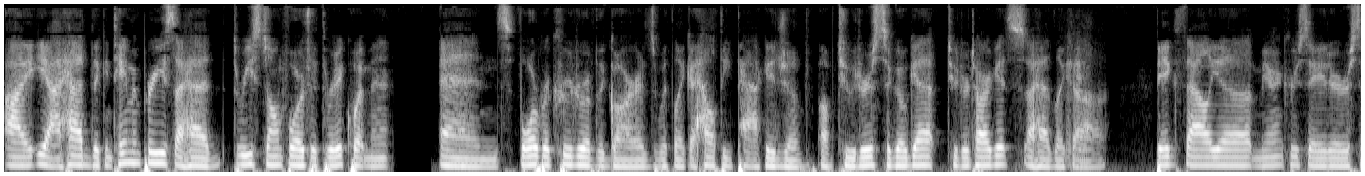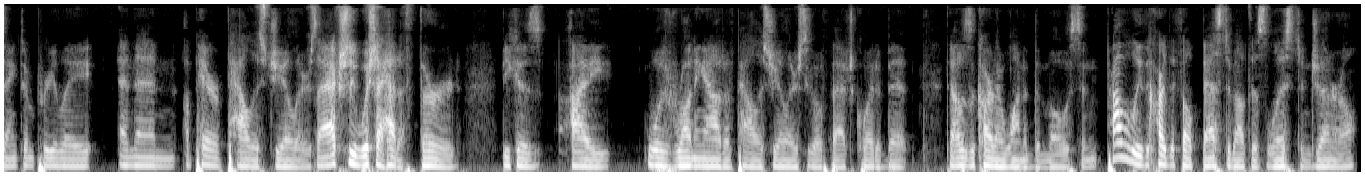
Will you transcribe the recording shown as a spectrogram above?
I yeah I had the containment priest, I had three Stoneforge with three equipment, and four recruiter of the guards with like a healthy package of of tutors to go get tutor targets. I had like a uh, big Thalia, Mirran Crusader, Sanctum Prelate, and then a pair of Palace Jailers. I actually wish I had a third because I was running out of Palace Jailers to go fetch quite a bit. That was the card I wanted the most, and probably the card that felt best about this list in general.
